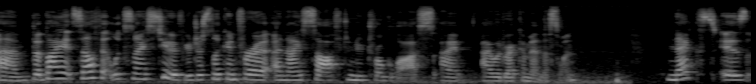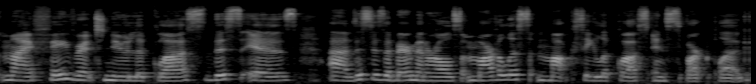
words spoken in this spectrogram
Um, but by itself, it looks nice too. If you're just looking for a, a nice soft neutral gloss, I, I would recommend this one. Next is my favorite new lip gloss. This is um, this is a Bare Minerals Marvelous Moxie Lip Gloss in Spark Plug.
